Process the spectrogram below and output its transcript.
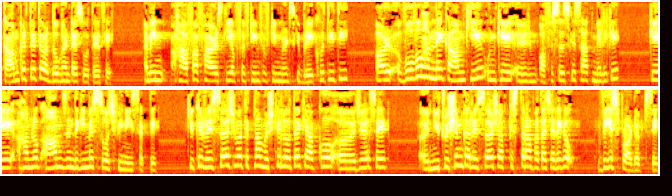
کام کرتے تھے اور دو گھنٹے سوتے تھے۔ I mean half of hours کی اب ففٹین ففٹین منٹس کی بریک ہوتی تھی اور وہ وہ ہم نے کام کیے ان کے آفیسرس کے ساتھ مل کے کہ ہم لوگ عام زندگی میں سوچ بھی نہیں سکتے۔ کیونکہ ریسرچ ورک اتنا مشکل ہوتا ہے کہ آپ کو جو ہے نیوٹریشن کا ریسرچ آپ کس طرح پتا چلے گا ویسٹ پروڈکٹ سے۔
